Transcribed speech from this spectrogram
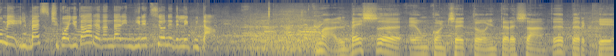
come il BES ci può aiutare ad andare in direzione dell'equità. Ma il BES è un concetto interessante perché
